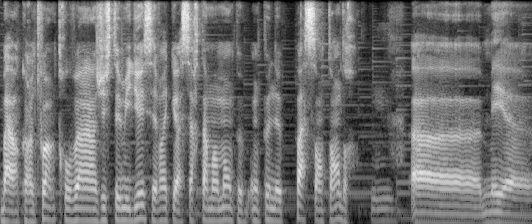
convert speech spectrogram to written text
bah encore une fois, hein, trouver un juste milieu. C'est vrai qu'à certains moments, on peut, on peut ne pas s'entendre, Mm. euh, mais euh,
